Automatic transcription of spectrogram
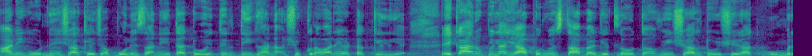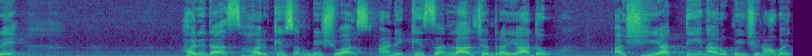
आणि गुन्हे शाखेच्या पोलिसांनी त्या टोळीतील तिघांना शुक्रवारी अटक केली आहे. एका आरोपीला यापूर्वीच ताब्यात घेतलं होतं. विशाल तुळशीरात उमरे हरिदास हरकिसन बिश्वास आणि किसन लालचंद्र यादव अशी या तीन आरोपींची नावं आहेत.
